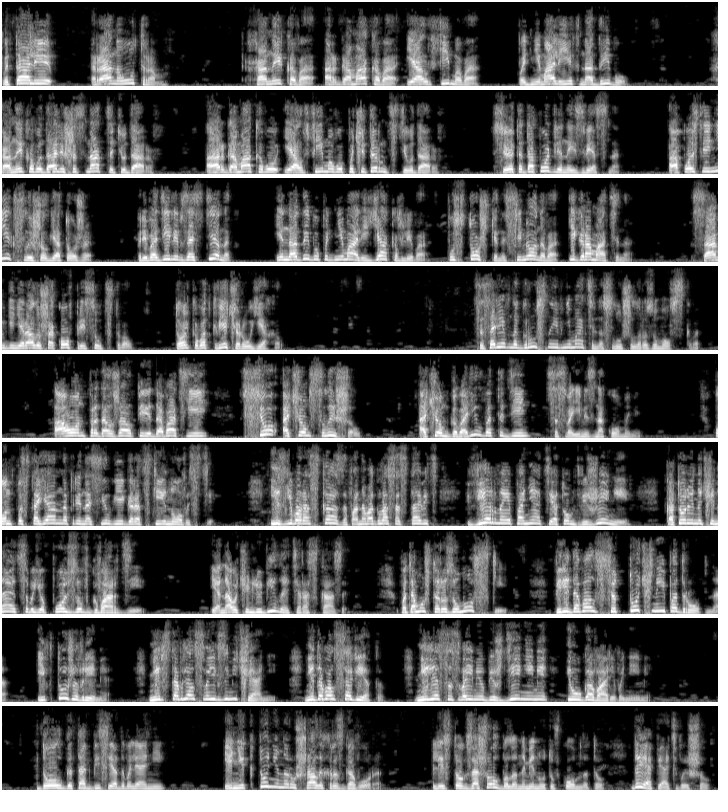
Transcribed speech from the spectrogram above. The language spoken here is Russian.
Пытали рано утром. Ханыкова, Аргамакова и Алфимова поднимали их на дыбу. Ханыкову дали 16 ударов, а Аргамакову и Алфимову по 14 ударов. Все это доподлинно известно. А после них, слышал я тоже, приводили в застенок и на дыбу поднимали Яковлева, Пустошкина, Семенова и Громатина. Сам генерал Ушаков присутствовал, только вот к вечеру уехал. Цесаревна грустно и внимательно слушала Разумовского, а он продолжал передавать ей все, о чем слышал, о чем говорил в этот день со своими знакомыми. Он постоянно приносил ей городские новости. Из его рассказов она могла составить верное понятие о том движении, которое начинается в ее пользу в гвардии. И она очень любила эти рассказы, потому что Разумовский передавал все точно и подробно, и в то же время не вставлял своих замечаний, не давал советов, не лез со своими убеждениями и уговариваниями. Долго так беседовали они, и никто не нарушал их разговора. Листок зашел было на минуту в комнату, да и опять вышел.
